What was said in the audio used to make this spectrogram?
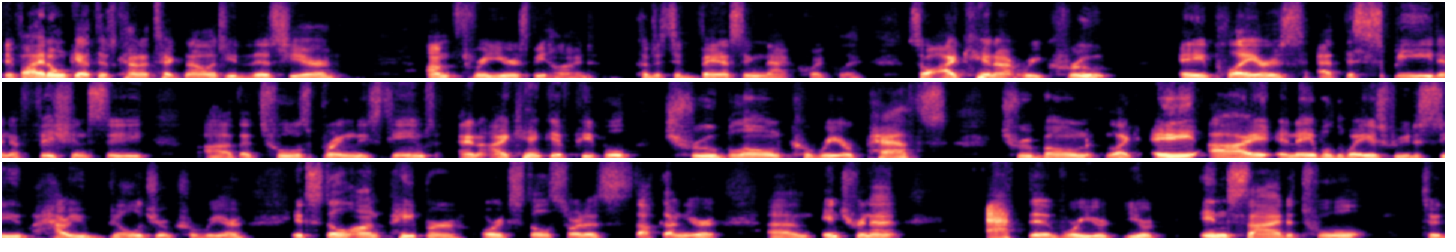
if I don't get this kind of technology this year, I'm three years behind because it's advancing that quickly. So I cannot recruit A players at the speed and efficiency uh, that tools bring these teams. And I can't give people true blown career paths TrueBone, like AI enabled ways for you to see how you build your career. It's still on paper or it's still sort of stuck on your um, intranet active where you're, you're inside a tool to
